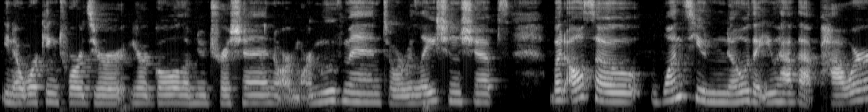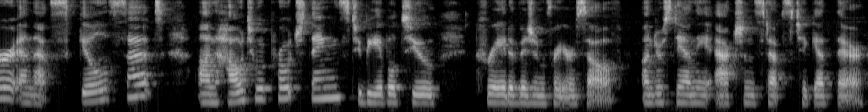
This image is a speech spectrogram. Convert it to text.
you know working towards your your goal of nutrition or more movement or relationships but also once you know that you have that power and that skill set on how to approach things to be able to create a vision for yourself understand the action steps to get there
